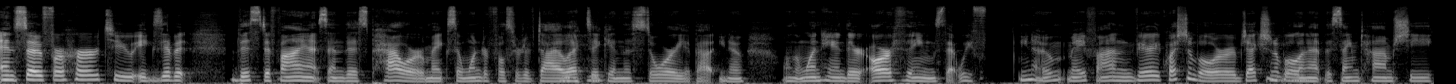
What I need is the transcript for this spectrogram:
And so for her to exhibit this defiance and this power makes a wonderful sort of dialectic mm-hmm. in the story about, you know, on the one hand, there are things that we you know, may find very questionable or objectionable. Mm-hmm. And at the same time, she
